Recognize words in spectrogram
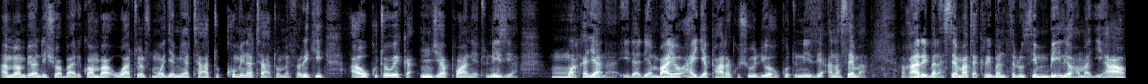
amewaambia waandishi wa habari kwamba watu 1313 wamefariki au kutoweka nje ya pwani ya Tunisia mwaka jana, idadi ambayo haijapata kushuhudiwa huko Tunisia. Anasema Gharib anasema takriban theluthi mbili ya wahamaji hao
